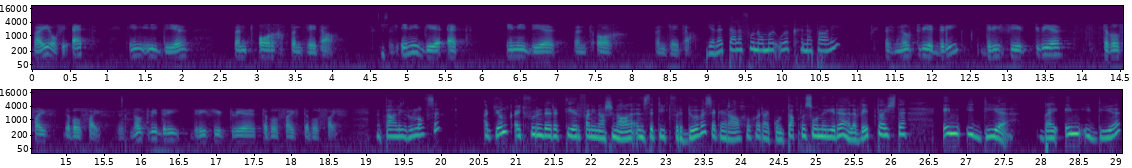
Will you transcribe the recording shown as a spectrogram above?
by of at nid.org.za. Dis nid@nid.org.za. Julle telefoonnommer ook, Natalie? Is 023 342 5555. Dis 023 342 5555. Natalie Rolofse, adjunk uitvoerende direkteur van die Nasionale Instituut vir Dowes. Ek herhaal gou-gou daai kontakbesonderhede, hulle webtuiste NID by nid.org.za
